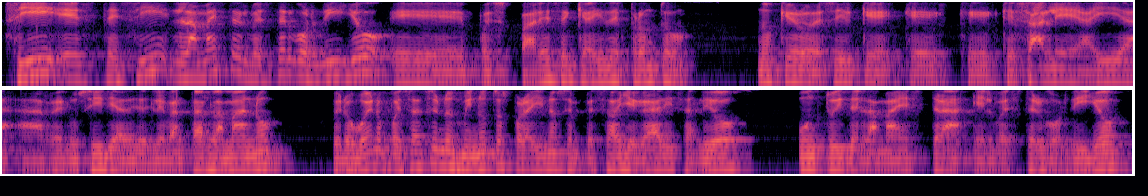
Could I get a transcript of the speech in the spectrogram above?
Sí, este, sí, la maestra Elvester Gordillo, eh, pues parece que ahí de pronto no quiero decir que, que, que, sale ahí a, relucir y a levantar la mano, pero bueno, pues hace unos minutos por ahí nos empezó a llegar y salió un tuit de la maestra Elvester Gordillo.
